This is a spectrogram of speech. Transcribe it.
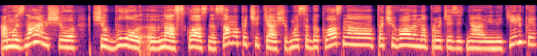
А ми знаємо, що щоб було в нас класне самопочуття, щоб ми себе класно почували на протязі дня і не тільки,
